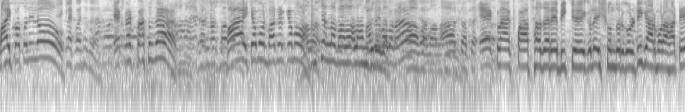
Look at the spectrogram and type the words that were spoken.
ভাই কত নিল? এক লাখ পাঁচ হাজার। পাঁচ হাজার? ভাই কেমন? বাজার কেমন? ইনশাল্লাহ ভালো বাজার আলহামদুলিল্লাহ ভালো না? হ্যাঁ, ভালো, আলহামদুলিল্লাহ। আচ্ছা আচ্ছা এক লাখ পাঁচ হাজারে বিক্রি হয়ে গেল এই সুন্দর গরুটি গারমোড়া হাটে।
